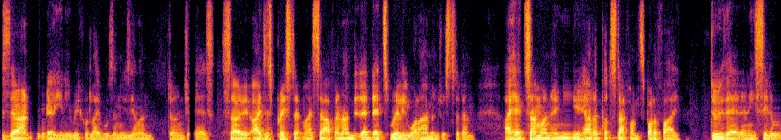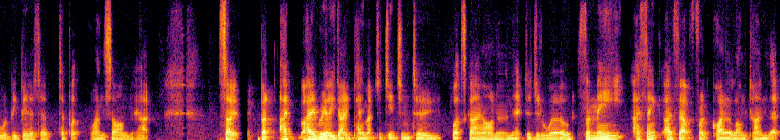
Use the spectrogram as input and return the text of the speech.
because there aren't really any record labels in New Zealand doing jazz. So I just pressed it myself. And that, that's really what I'm interested in. I had someone who knew how to put stuff on Spotify do that. And he said it would be better to, to put one song out so but I, I really don't pay much attention to what's going on in that digital world. For me i think i felt for quite a long time that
